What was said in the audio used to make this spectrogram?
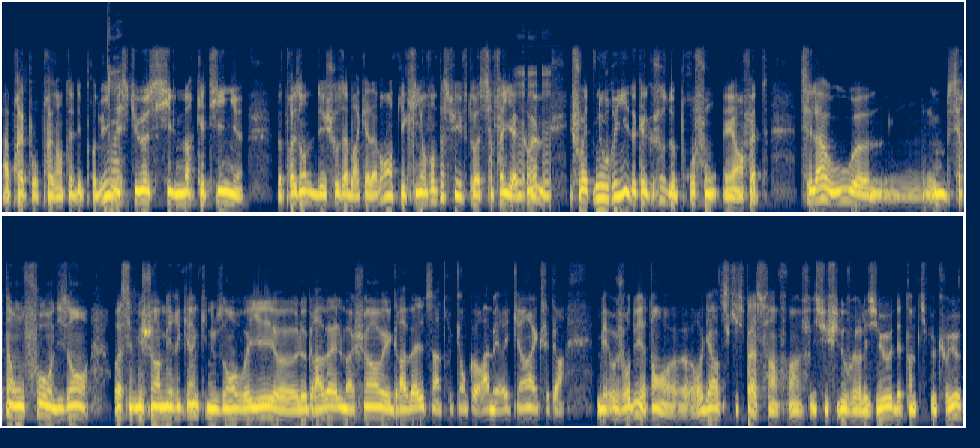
après pour présenter des produits. Mais si tu veux, si le marketing présente des choses abracadabrantes, les clients vont pas suivre. Toi, enfin, il y a mm, quand mm, même, mm. il faut être nourri de quelque chose de profond. Et en fait, c'est là où euh, certains ont faux en disant ouais, c'est méchants américains qui nous ont envoyé euh, le gravel, machin, et gravel, c'est un truc encore américain, etc. Mais aujourd'hui, attends, euh, regarde ce qui se passe. Il suffit d'ouvrir les yeux, d'être un petit peu curieux.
